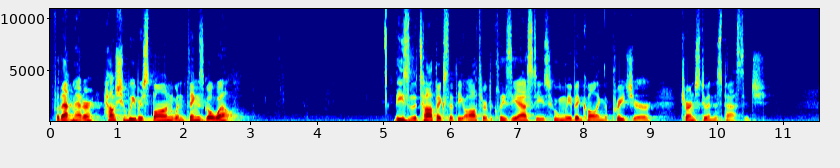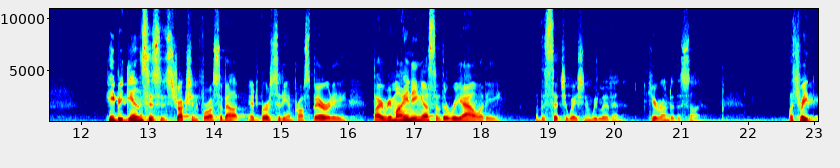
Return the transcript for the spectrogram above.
For that matter, how should we respond when things go well? These are the topics that the author of Ecclesiastes, whom we've been calling the preacher, turns to in this passage. He begins his instruction for us about adversity and prosperity by reminding us of the reality of the situation we live in here under the sun. Let's read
